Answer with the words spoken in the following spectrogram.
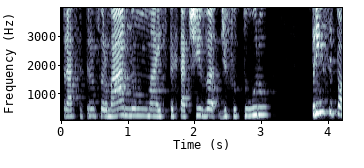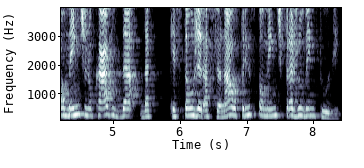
para se transformar numa expectativa de futuro, principalmente no caso da, da questão geracional, principalmente para a juventude.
